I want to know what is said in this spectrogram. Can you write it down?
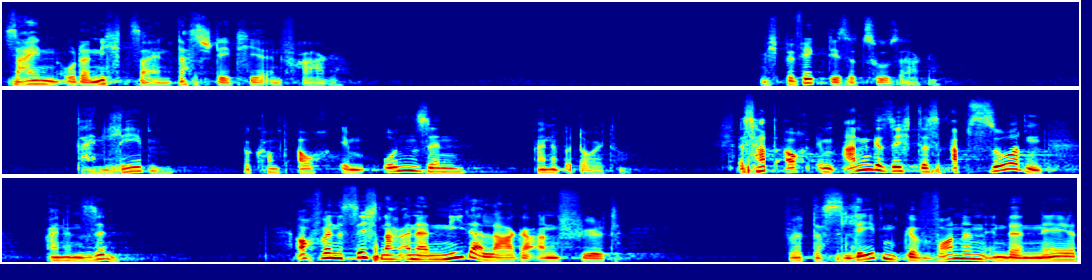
Sein oder Nichtsein. Das steht hier in Frage. Mich bewegt diese Zusage. Dein Leben bekommt auch im Unsinn eine Bedeutung. Es hat auch im Angesicht des Absurden einen Sinn. Auch wenn es sich nach einer Niederlage anfühlt, wird das Leben gewonnen in der Nähe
